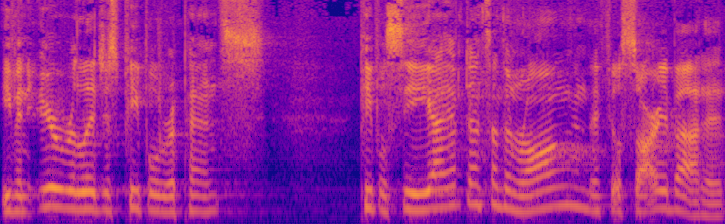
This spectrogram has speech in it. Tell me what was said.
even irreligious people repents. People see, I have done something wrong, and they feel sorry about it.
